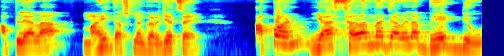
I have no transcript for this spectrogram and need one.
आपल्याला माहीत असणं गरजेचं आहे. आपण या स्थळांना ज्या वेळेला भेट देऊ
